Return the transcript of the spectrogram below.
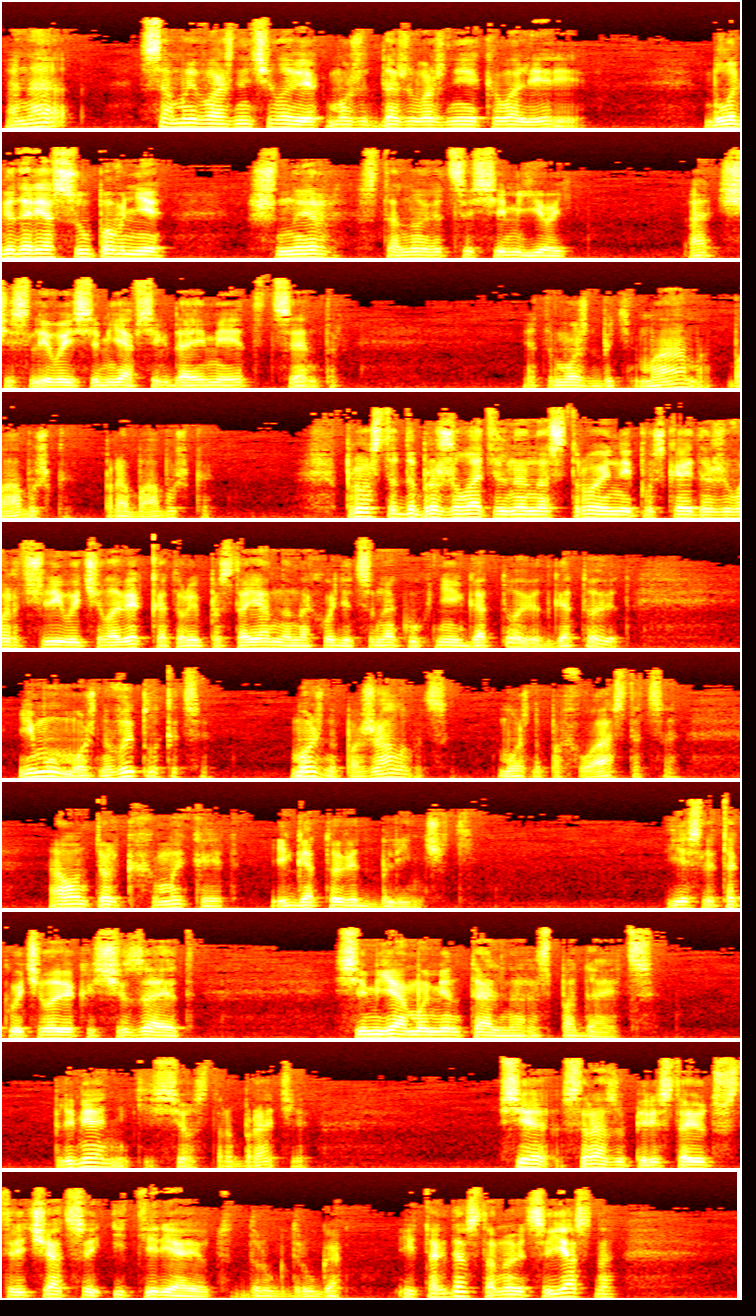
Она самый важный человек, может, даже важнее кавалерии. Благодаря Суповне Шныр становится семьей, а счастливая семья всегда имеет центр. Это может быть мама, бабушка, прабабушка. Просто доброжелательно настроенный, пускай даже ворчливый человек, который постоянно находится на кухне и готовит, готовит – Ему можно выплакаться, можно пожаловаться, можно похвастаться, а он только хмыкает и готовит блинчики. Если такой человек исчезает, семья моментально распадается. Племянники, сестры, братья – все сразу перестают встречаться и теряют друг друга. И тогда становится ясно,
